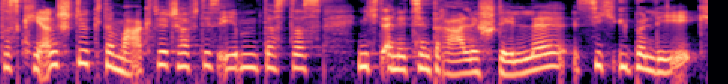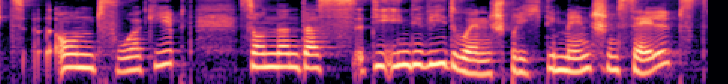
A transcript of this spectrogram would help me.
das Kernstück der Marktwirtschaft ist eben, dass das nicht eine zentrale Stelle sich überlegt und vorgibt, sondern dass die Individuen, sprich die Menschen selbst,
